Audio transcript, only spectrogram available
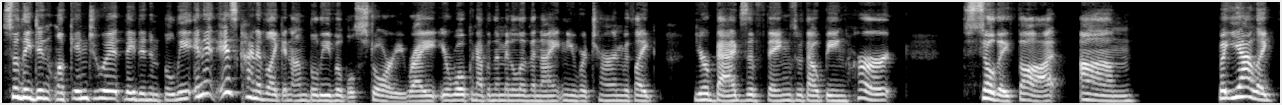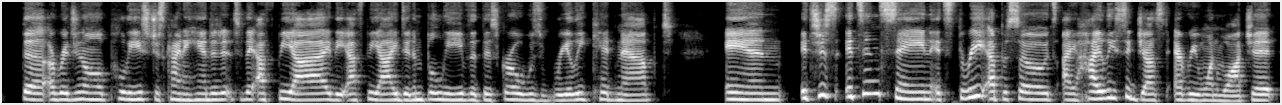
So they didn't look into it. They didn't believe. And it is kind of like an unbelievable story, right? You're woken up in the middle of the night and you return with like your bags of things without being hurt. So they thought. Um, but yeah, like the original police just kind of handed it to the FBI. The FBI didn't believe that this girl was really kidnapped and it's just it's insane. It's three episodes. I highly suggest everyone watch it.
